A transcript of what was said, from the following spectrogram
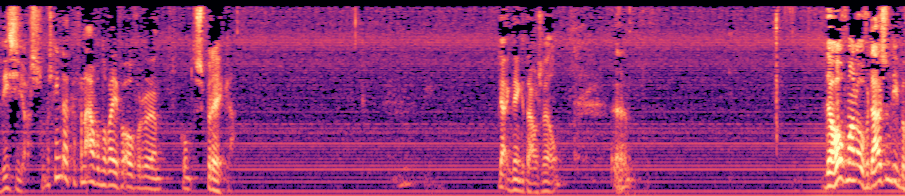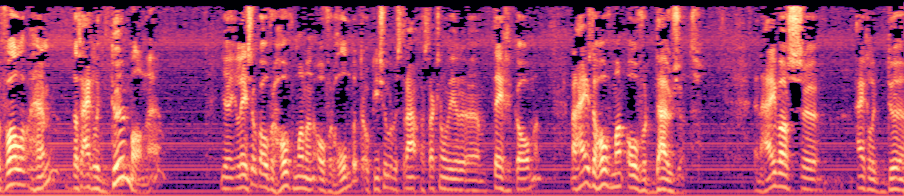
Lysias. Misschien dat ik er vanavond nog even over uh, kom te spreken. Ja, ik denk het trouwens wel. Uh, de hoofdman over duizend, die beval hem, dat is eigenlijk de man, hè. Je leest ook over hoofdmannen over honderd, ook die zullen we straks nog weer uh, tegenkomen. Maar hij is de hoofdman over duizend. En hij was eigenlijk de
